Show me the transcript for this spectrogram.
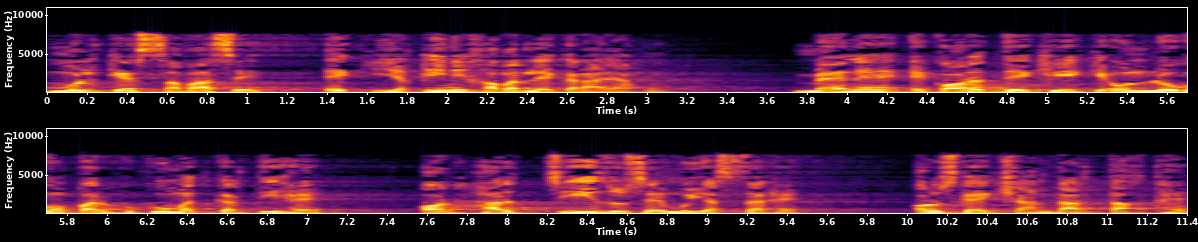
ملک سبا سے ایک یقینی خبر لے کر آیا ہوں۔ میں نے ایک عورت دیکھی کہ ان لوگوں پر حکومت کرتی ہے اور ہر چیز اسے میسر ہے اور اس کا ایک شاندار تخت ہے۔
